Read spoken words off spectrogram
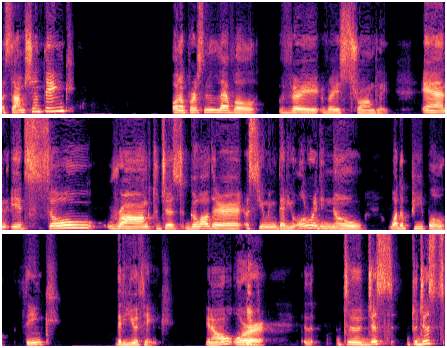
assumption thing on a personal level very very strongly. And it's so wrong to just go out there assuming that you already know what the people think that you think you know? Or yeah. to just to just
